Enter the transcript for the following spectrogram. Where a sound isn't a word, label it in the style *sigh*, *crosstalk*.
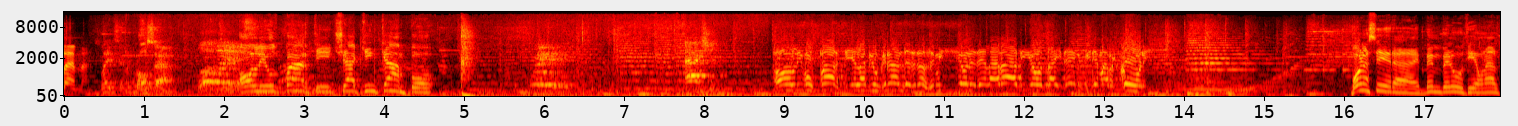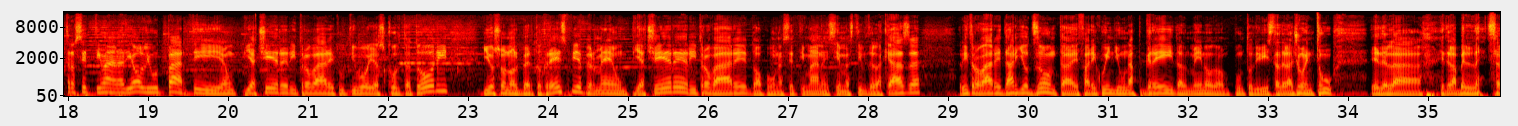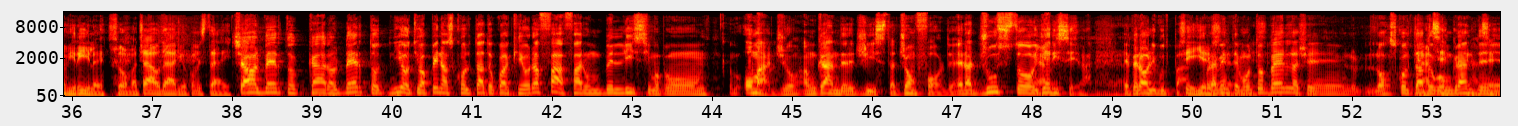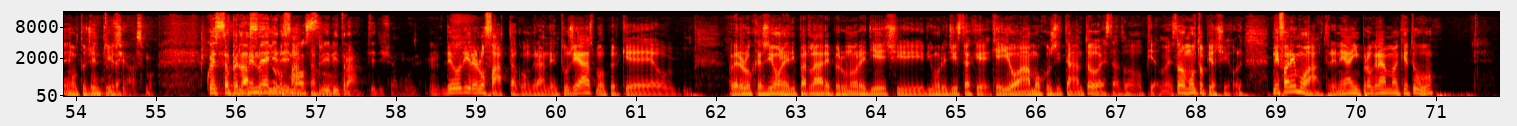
Problem. Clayton, roll sound. Hollywood Party, check in campo. Action. Hollywood Party è la più grande trasmissione della radio dai tempi di Marconi. Buonasera e benvenuti a un'altra settimana di Hollywood Party. È un piacere ritrovare tutti voi ascoltatori. Io sono Alberto Crespi e per me è un piacere ritrovare, dopo una settimana insieme a Steve della Casa, ritrovare Dario Zonta e fare quindi un upgrade almeno da un punto di vista della gioventù e della, e della, bellezza virile. Insomma, ciao Dario, come stai? Ciao Alberto, caro Alberto, io ti ho appena ascoltato qualche ora fa fare un bellissimo um, omaggio a un grande regista, John Ford. Era giusto eh, ieri sera, era... e per Hollywood Party. Sì, veramente sera, molto bella, l'ho ascoltato grazie, con grande grazie, entusiasmo. Questa per la Beh, serie dei nostri con... ritratti, diciamo. Devo dire l'ho fatta con grande entusiasmo perché avere l'occasione di parlare per un'ora e dieci di un regista che, che io amo così tanto è stato, è stato molto piacevole. Ne faremo altre, ne hai in programma anche tu?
